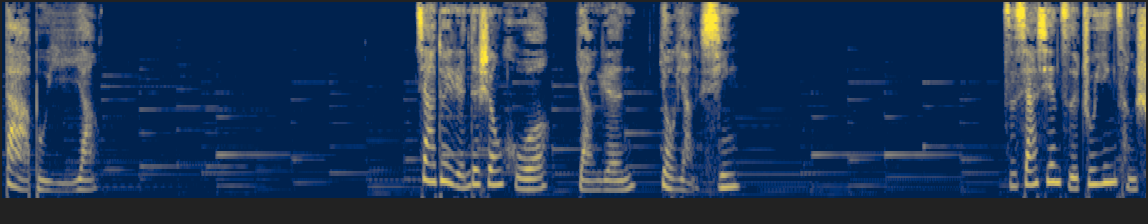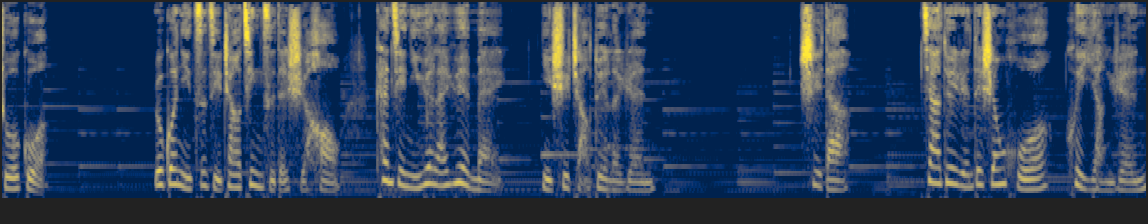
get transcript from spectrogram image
大不一样。嫁对人的生活，养人又养心。紫霞仙子朱茵曾说过：“如果你自己照镜子的时候，看见你越来越美，你是找对了人。”是的，嫁对人的生活会养人。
